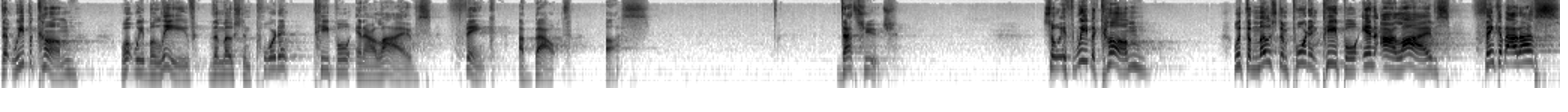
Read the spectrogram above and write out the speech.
that we become what we believe the most important people in our lives think about us. That's huge. So if we become what the most important people in our lives think about us,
